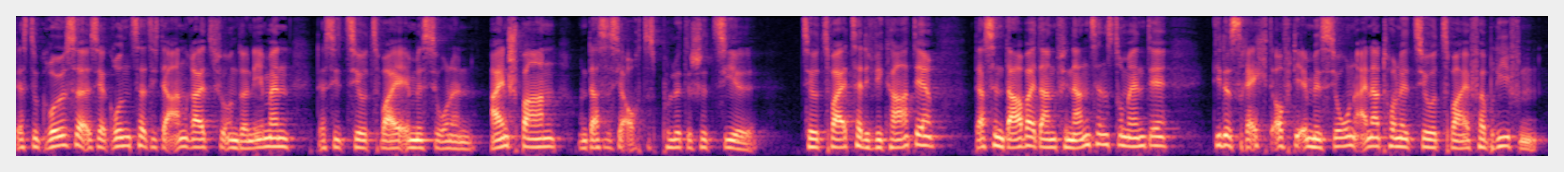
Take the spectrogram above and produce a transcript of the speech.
desto größer ist ja grundsätzlich der Anreiz für Unternehmen, dass sie CO2-Emissionen einsparen und das ist ja auch das politische Ziel. CO2-Zertifikate, das sind dabei dann Finanzinstrumente, die das Recht auf die Emission einer Tonne CO2 verbriefen.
